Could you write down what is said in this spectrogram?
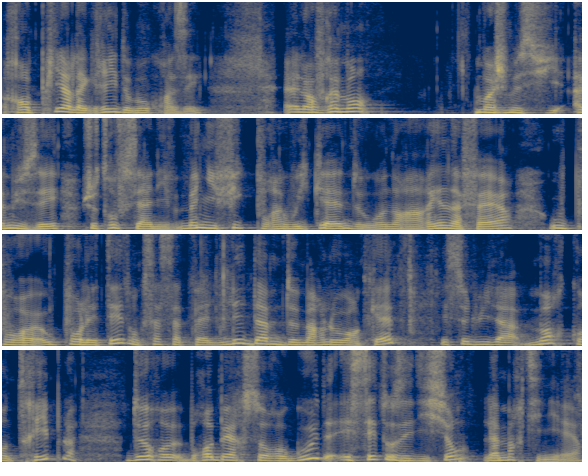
remplir la grille de mots croisés. Alors vraiment, moi, je me suis amusée. Je trouve que c'est un livre magnifique pour un week-end où on n'aura rien à faire ou pour, euh, ou pour l'été. Donc, ça s'appelle Les Dames de Marlowe Enquête. Et celui-là, Mort contre triple, de Robert Sorogood. Et c'est aux éditions La Martinière.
